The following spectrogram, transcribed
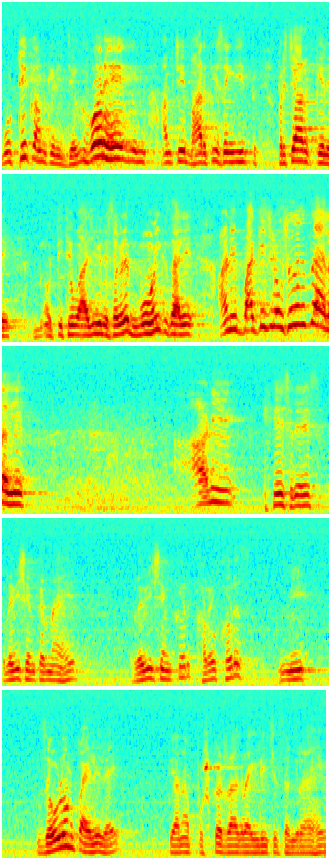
मोठे काम केली. जगभर हे आमचे भारतीय संगीत प्रचार केले. तिथे वाजविले. सगळे मोहिक झाले. आणि बाकीचे लोक सुद्धा जायला लागले. आणि हे श्रेयस रविशंकरनं आहे. रविशंकर खरोखरच मी जवळून पाहिलेलं आहे. त्यांना पुष्कळ राग रागिणीचे संग्रह आहे.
